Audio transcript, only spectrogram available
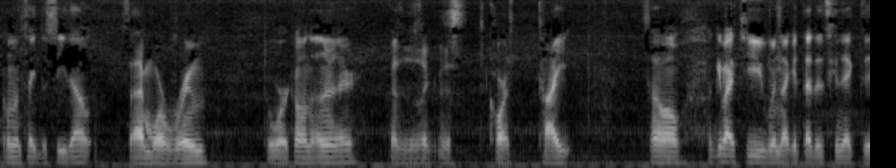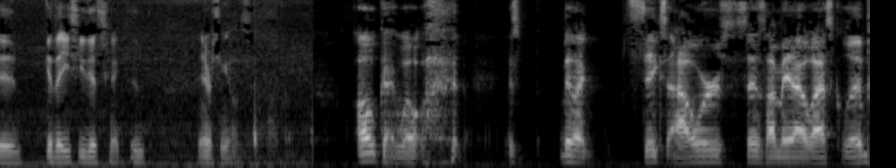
I'm gonna take the seat out so I have more room to work on under there because it's like this car's tight. So I'll, get back to you when I get that disconnected, get the ECU disconnected, and everything else. Okay, well, it's been like six hours since I made that last clip,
